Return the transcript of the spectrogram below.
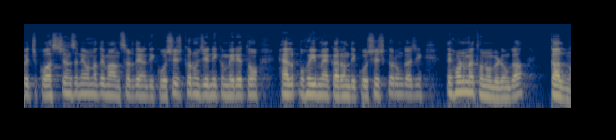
ਵਿੱਚ ਕੁਐਸਚਨਸ ਨੇ, ਉਹਨਾਂ ਦੇ ਮੈਂ ਆਨਸਰ ਦੇਣ ਦੀ ਕੋਸ਼ਿਸ਼ ਕਰੂੰ। ਜਿੰਨੀ ਕੁ ਮੇਰੇ ਤੋਂ ਹੈਲਪ ਹੋਈ ਮੈਂ ਕਰਨ ਦੀ ਕੋਸ਼ਿਸ਼ ਕਰੂੰਗਾ ਜੀ। ਤੇ ਹੁਣ ਮੈਂ ਤੁਹਾਨੂੰ ਮਿਲੂੰਗਾ ਕੱਲ ਨੂੰ।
